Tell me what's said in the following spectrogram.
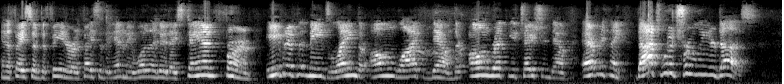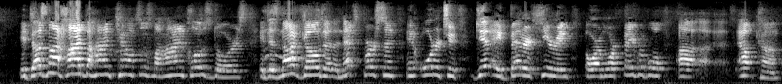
In the face of defeat or in the face of the enemy. What do they do? They stand firm, even if it means laying their own life down, their own reputation down, everything. That's what a true leader does. It does not hide behind councils, behind closed doors. It does not go to the next person in order to get a better hearing or a more favorable uh, outcome.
